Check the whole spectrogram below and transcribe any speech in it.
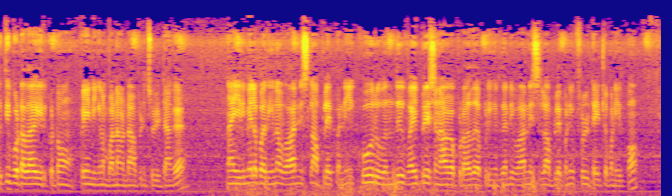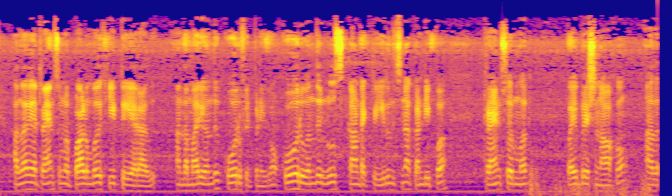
சுற்றி போட்டதாக இருக்கட்டும் பெயிண்டிங்லாம் பண்ண வேண்டாம் அப்படின்னு சொல்லிட்டாங்க. நான் இது மேலே பார்த்தீங்கன்னா வார்னிஷ்லாம் அப்ளை பண்ணி கோர் வந்து வைப்ரேஷன் ஆகக்கூடாது அப்படிங்கிறதாண்டி வார்னிஷ்லாம் அப்ளை பண்ணி ஃபுல் டைட்டில் பண்ணியிருக்கோம். அதனால என் டிரான்ஸ்ஃபார்மர் பாடும்போது ஹீட்டு ஏறாது. அந்த மாதிரி வந்து கோர் ஃபிட் பண்ணியிருக்கோம் கோர் வந்து லூஸ் கான்டாக்ட் இருந்துச்சுன்னா கண்டிப்பாக டிரான்ஸ்ஃபார்மர் வைப்ரேஷன் ஆகும். அது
